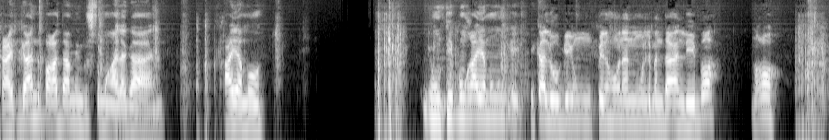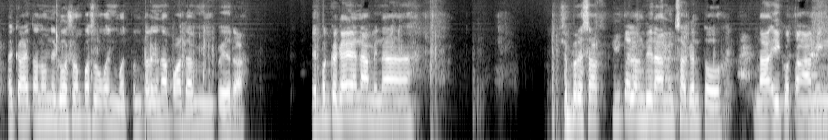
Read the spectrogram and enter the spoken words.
kahit gaano pa kadaming gusto mong alagaan, kaya mo. Yung tipong kaya mong i- ikalugi yung pinuhunan mong 500,000, nako, ay kahit anong negosyo ang pasukin mo, at kung talagang napakadami pera, may pagkagaya namin na, siyempre sa kita lang din namin sa ganito, na ikot ang aming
